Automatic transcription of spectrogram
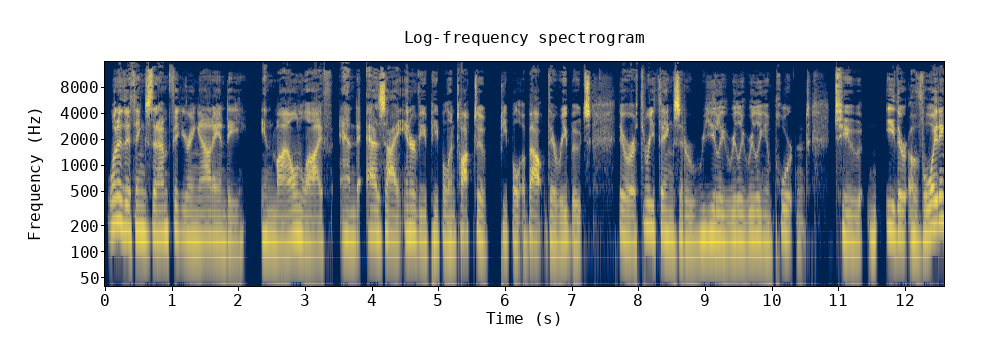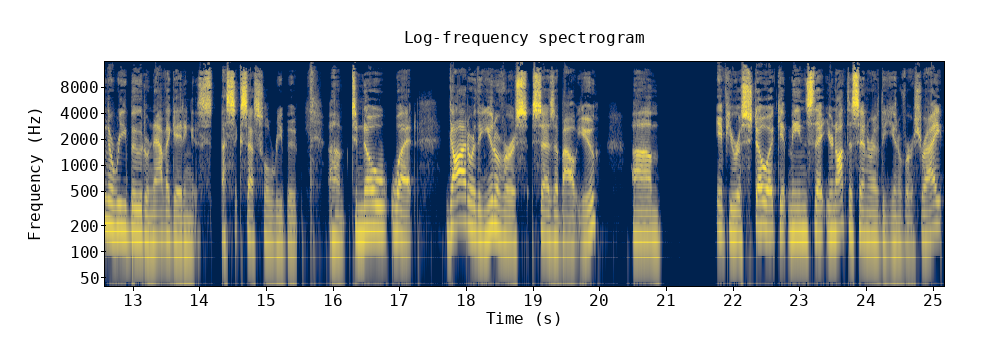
One of the things that I'm figuring out, Andy, in my own life, and as I interview people and talk to people about their reboots, there are three things that are really, really, really important to either avoiding a reboot or navigating a, successful reboot. Um, to know what God or the universe says about you. Um, if you're a stoic, it means that you're not the center of the universe, right?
